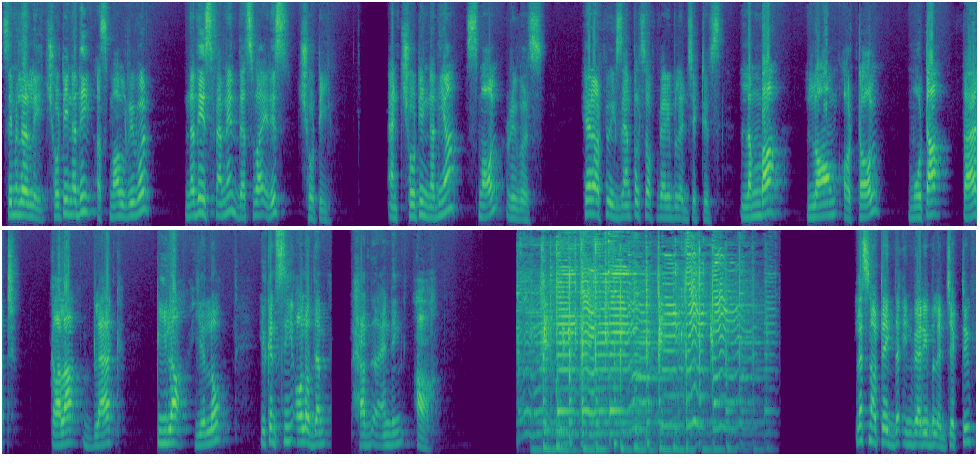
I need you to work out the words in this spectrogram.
Similarly, Choti Nadi, a small river. Nadi is feminine, that's why it is Choti. And Choti Nadiya, small rivers. Here are a few examples of variable adjectives. Lamba, long or tall. Mota, fat. Kala, black. Pila, yellow. You can see all of them have the ending a. Let's now take the invariable adjective.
